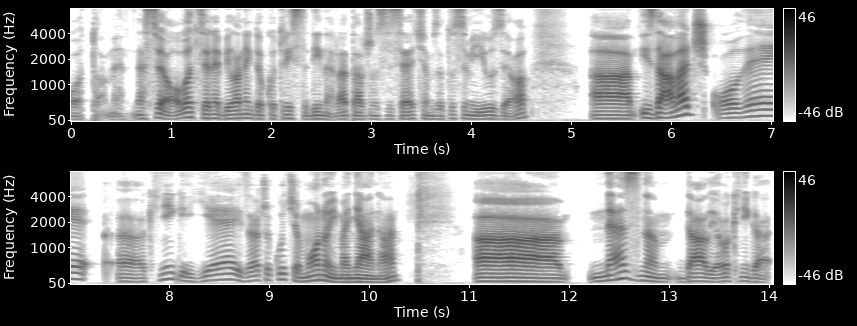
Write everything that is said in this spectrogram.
o tome. Na sve ovo cena je bila negde oko 300 dinara, tačno se sećam, zato sam je i uzeo. Uh, izdavač ove uh, knjige je izdavača kuća Mono i Manjana. Uh, ne znam da li ova knjiga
